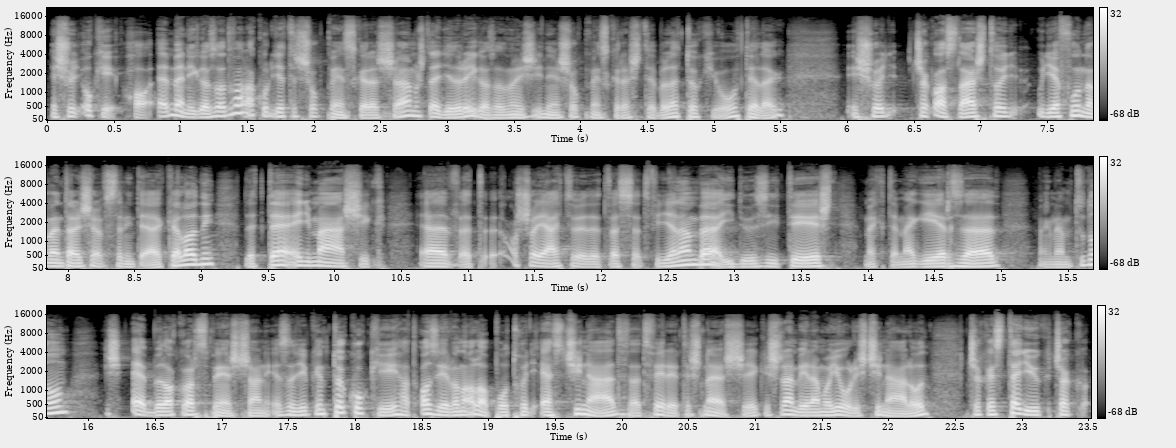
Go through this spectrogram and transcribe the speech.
És hogy oké, okay, ha ebben igazad van, akkor ugye te sok pénzt keresel, most egyelőre igazad van, és idén sok pénzt kerestél bele, tök jó, tényleg. És hogy csak azt lásd, hogy ugye a fundamentális elv szerint el kell adni, de te egy másik elvet, a sajátjaidat veszed figyelembe, időzítést, meg te megérzed, meg nem tudom, és ebből akarsz pénzt csinálni. Ez egyébként tök oké, okay, hát azért van alapot, hogy ezt csináld, tehát félrét és ne essék, és remélem, hogy jól is csinálod, csak ezt tegyük, csak,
